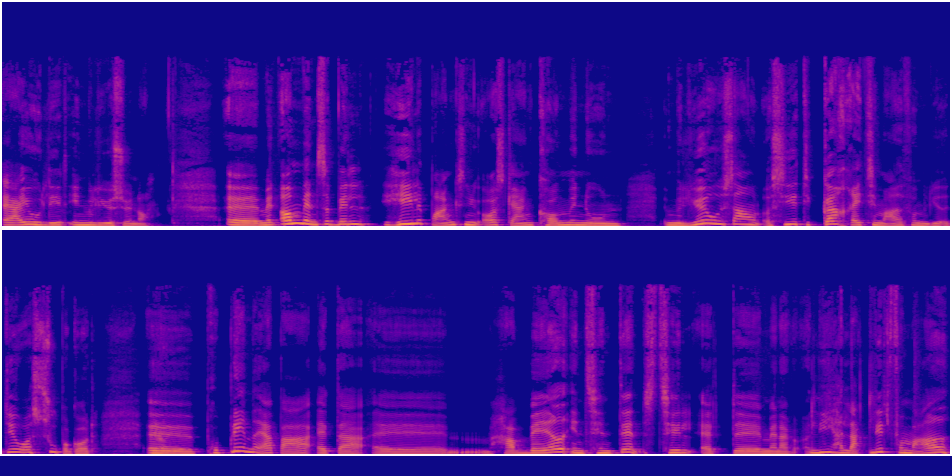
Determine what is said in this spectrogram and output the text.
er jo lidt en miljøsynder. Øh, men omvendt så vil hele branchen jo også gerne komme med nogle miljøudsagn og sige, at de gør rigtig meget for miljøet. Det er jo også super godt. Ja. Øh, problemet er bare, at der øh, har været en tendens til, at øh, man har, lige har lagt lidt for meget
